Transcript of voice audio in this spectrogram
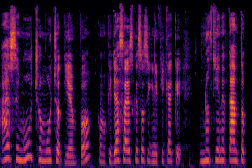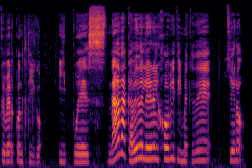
hace mucho, mucho tiempo, como que ya sabes que eso significa que no tiene tanto que ver contigo. Y pues nada, acabé de leer El Hobbit y me quedé, quiero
